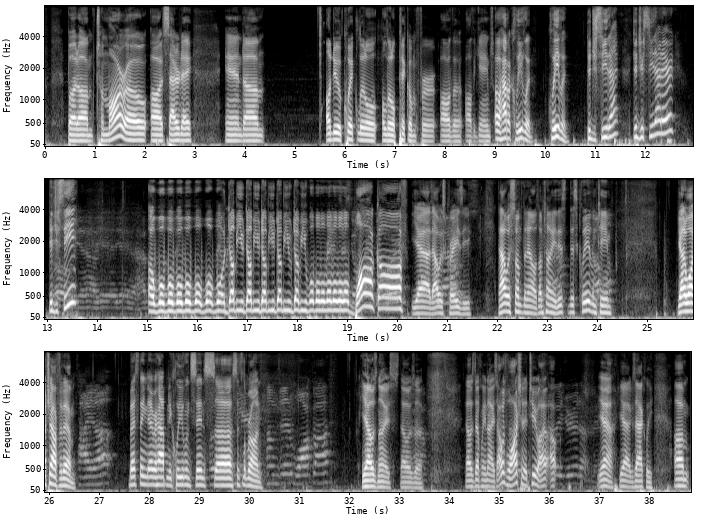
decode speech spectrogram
But um, tomorrow, uh, it's Saturday, and um, I'll do a quick little a little pick 'em for all the all the games. Oh, how about Cleveland? Cleveland. Did you see that? Did you see that, Eric? Did you see? it? Oh, whoa, whoa, whoa, whoa, whoa, whoa, whoa, W, W, W, W, W, whoa, whoa, whoa, whoa, whoa, whoa, whoa, walk off. Yeah, that was crazy. That was something else. I'm telling you, this this Cleveland team, you gotta watch out for them. Best thing to ever happen to Cleveland since uh since LeBron. Comes in, walk off. Yeah, it was nice. That was uh, that was definitely nice. I was watching it too. I, I it up. Yeah, yeah, exactly. Um,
